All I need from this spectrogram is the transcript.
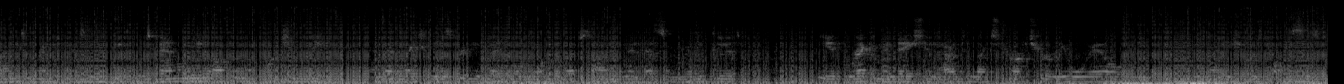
Arrangements, and it includes family often, unfortunately and that actually is freely available on the website, and it has some really good uh, recommendations how to like structure your will and you know, insurance policies to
